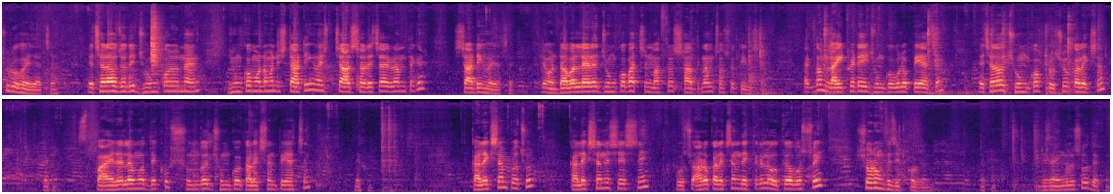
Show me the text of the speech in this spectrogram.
শুরু হয়ে যাচ্ছে। এছাড়াও যদি ঝুমকো নেন, ঝুমকো মোটামুটি স্টার্টিং ওই চার, সাড়ে চার গ্রাম থেকে স্টার্টিং হয়ে যাচ্ছে। দেখুন ডাবল লেয়ারের ঝুমকো পাচ্ছেন মাত্র সাত গ্রাম ছশো তিরিশে একদম লাইট ওয়েটে এই ঝুমকোগুলো পেয়ে যাচ্ছেন এছাড়াও ঝুমকো প্রচুর কালেকশন দেখুন স্পাইরালের মধ্যে খুব সুন্দর ঝুমকোর কালেকশন পেয়ে যাচ্ছেন। দেখুন কালেকশন প্রচুর। কালেকশানের শেষ নেই। আরও কালেকশন দেখতে গেলে অতি অবশ্যই শোরুম ভিজিট করবেন। দেখুন ডিজাইনগুলো শুধু দেখুন।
